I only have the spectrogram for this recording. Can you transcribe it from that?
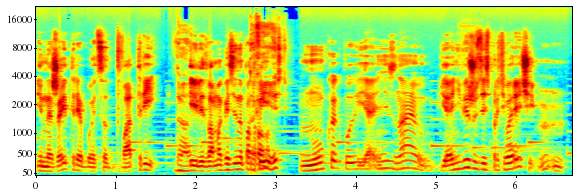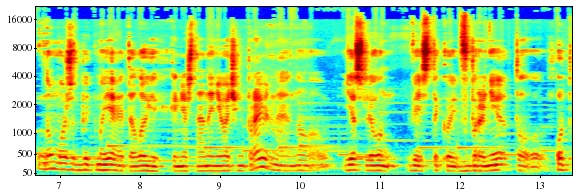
И ножей требуется 2-3. Да. Или два магазина Так и патронов. есть. Ну, как бы, я не знаю. Я не вижу здесь противоречий. М-м. Ну, может быть, моя эта логика, конечно, она не очень правильная, но если он весь такой в броне, то от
